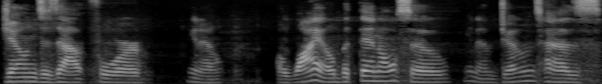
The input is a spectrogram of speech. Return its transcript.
Jones is out for, you know, a while, but then also, you know, Jones has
